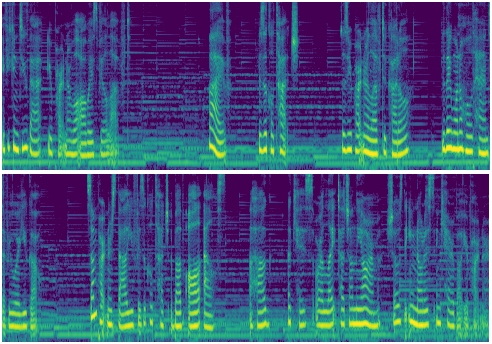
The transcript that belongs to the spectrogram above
If you can do that, your partner will always feel loved. Five, physical touch. Does your partner love to cuddle do they wanna hold hands everywhere you go? Some partners value physical touch above all else. A hug, a kiss, or a light touch on the arm shows that you notice and care about your partner.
